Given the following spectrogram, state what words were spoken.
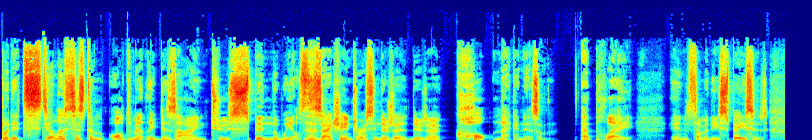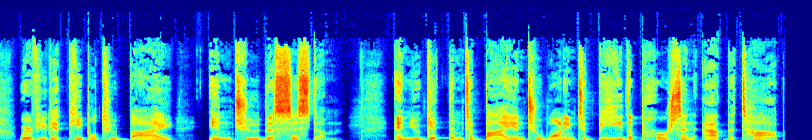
But it's still a system ultimately designed to spin the wheels. This is actually interesting. There's a there's a cult mechanism at play in some of these spaces where if you get people to buy into the system and you get them to buy into wanting to be the person at the top,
